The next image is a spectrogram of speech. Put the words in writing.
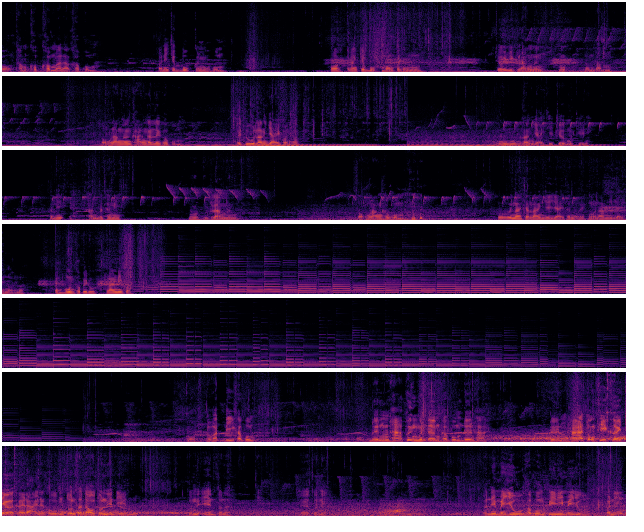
ก็ทำครบเข้ามาแล้วครับผมวันนี้จะบุกกันครับผมโอ้กำลังจะบุกมองไปทางนู้นเจออีกรังหนึ่งนู่นดำๆสองรังข้างๆกันเลยครับผม ไปดูรังใหญ่ก่อนครับนู่นรังใหญ่ที่เจอเมื่อกี้วันนี้หันไปทางนี้นู่นอีกรังหนึ่งสองรังครับผมโอ้น่าจะรังใหญ่ๆท่านหน่อย หัวหน้ามีใหญ่ท่านหน่อยเนาะ หมุนเข้าไปดูรังนี้ก่อนก็สวัสดีครับผม เดินหาพึ่งเหมือนเดิมครับผมเดินหา เดินหาตรงที่เคยเจอเคยได้นะครับผมต้นสะเดาต้นเอ็นเอ็น ต้นเอ็นต้นนั้นเออต้นนี้ วันนี้ไม่อยู่ครับผมปีนี้ไม่อยู่ วันนี้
